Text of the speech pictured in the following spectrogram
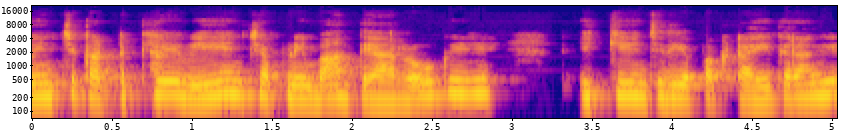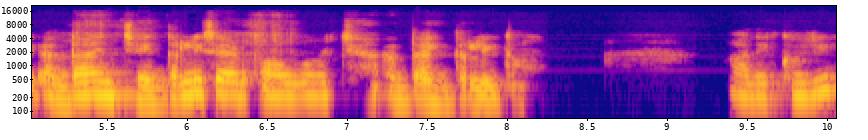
ਇੰਚ ਕੱਟ ਕੇ 20 ਇੰਚ ਆਪਣੀ ਬਾਂਹ ਤਿਆਰ ਰਹੂਗੀ ਜੀ 21 ਇੰਚ ਦੀ ਆਪਾਂ ਕਟਾਈ ਕਰਾਂਗੇ ਅੱਧਾ ਇੰਚ ਇਧਰਲੀ ਸਾਈਡ ਤੋਂ ਆਊਗਾ ਵਿੱਚ ਅੱਧਾ ਇਧਰਲੀ ਤੋਂ ਆ ਦੇਖੋ ਜੀ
